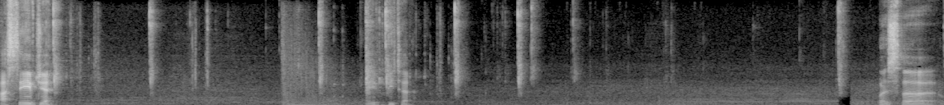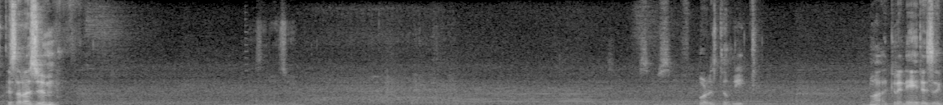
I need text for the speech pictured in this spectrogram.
I saved you. Right, beat it. What's the... Is there a zoom? Or is delete? What a grenade? Is it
